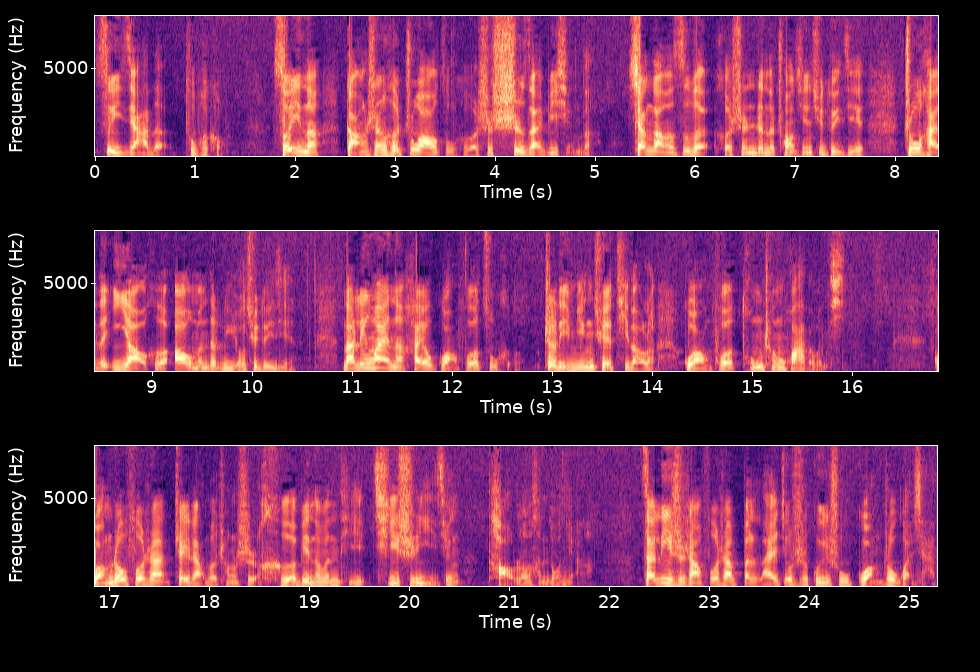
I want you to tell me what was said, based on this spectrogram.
最佳的突破口。所以呢，港深和珠澳组合是势在必行的。香港的资本和深圳的创新去对接，珠海的医药和澳门的旅游去对接。那另外呢，还有广佛组合，这里明确提到了广佛同城化的问题。广州、佛山这两座城市合并的问题，其实已经讨论很多年了。在历史上，佛山本来就是归属广州管辖的，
